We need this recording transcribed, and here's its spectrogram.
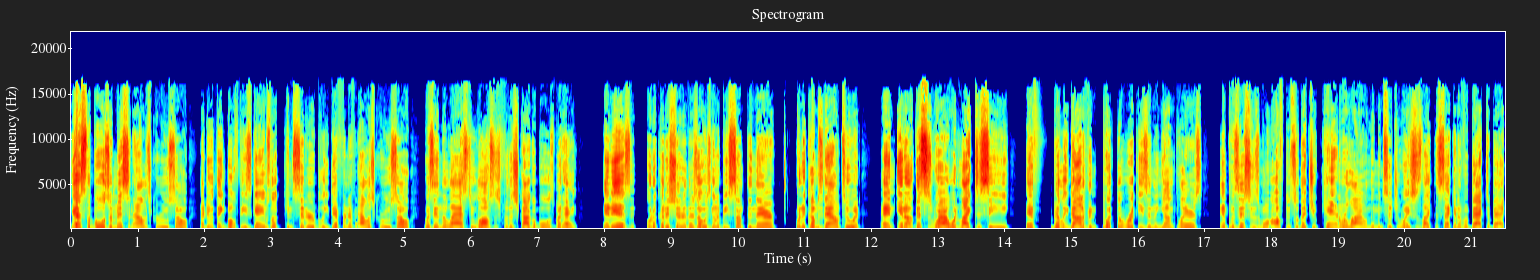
yes, the Bulls are missing Alex Caruso. I do think both these games look considerably different if Alex Caruso was in the last two losses for the Chicago Bulls. But hey, it is what it coulda shoulda. There's always going to be something there when it comes down to it. And you know this is where I would like to see if Billy Donovan put the rookies and the young players in positions more often so that you can rely on them in situations like the second of a back to back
